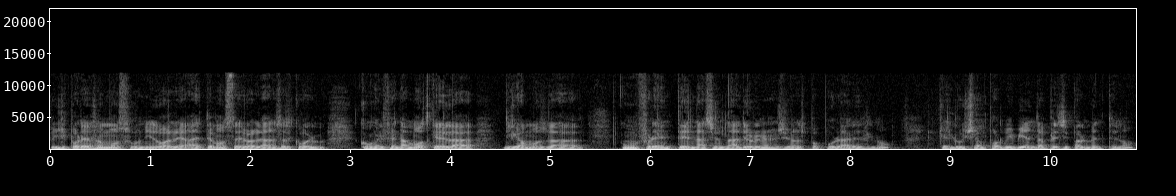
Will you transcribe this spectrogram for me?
Y por eso hemos unido, hemos tenido alianzas con el, con el FENAMOT, que es la, digamos, la, un frente nacional de organizaciones populares, ¿no? Que luchan por vivienda principalmente, ¿no?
